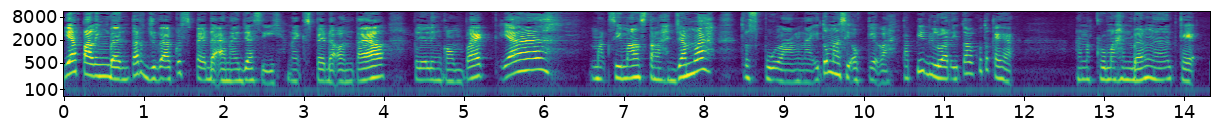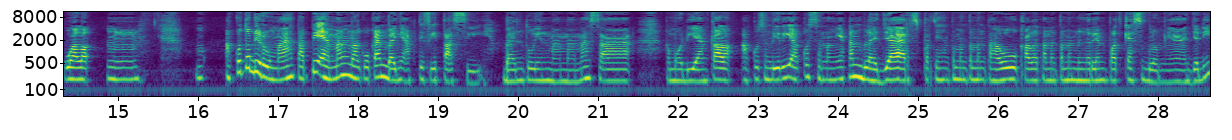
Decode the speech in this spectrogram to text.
Ya paling banter juga aku sepedaan aja sih. Naik sepeda ontel keliling komplek. Ya maksimal setengah jam lah terus pulang. Nah itu masih oke okay lah. Tapi di luar itu aku tuh kayak anak rumahan banget. Kayak walau hmm, aku tuh di rumah tapi emang melakukan banyak aktivitas sih. Bantuin mama masak. Kemudian kalau aku sendiri aku senangnya kan belajar. Seperti yang teman-teman tahu kalau teman-teman dengerin podcast sebelumnya. Jadi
